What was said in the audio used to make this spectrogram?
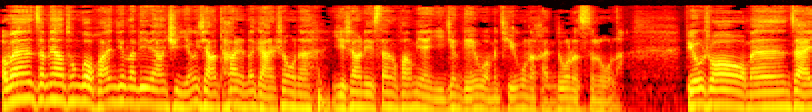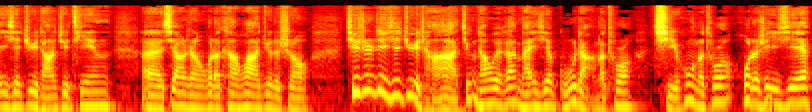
我们怎么样通过环境的力量去影响他人的感受呢？以上这三个方面已经给我们提供了很多的思路了。比如说，我们在一些剧场去听呃相声或者看话剧的时候，其实这些剧场啊，经常会安排一些鼓掌的托、起哄的托，或者是一些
